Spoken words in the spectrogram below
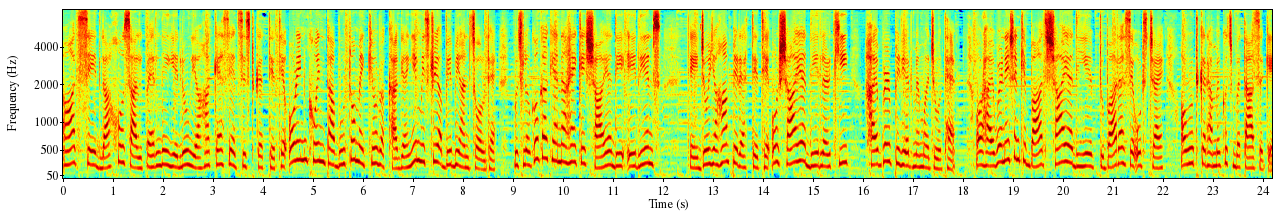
आज से लाखों साल पहले ये लोग यहाँ कैसे एग्जिस्ट करते थे? और इनको इन ताबूतों में क्यों रखा गया? ये मिस्ट्री अभी भी अनसोल्व है। कुछ लोगों का कहना है कि शायद ये एलियंस थे, जो यहाँ पे रहते थे और शायद ये लड़की हाइबर पीरियड में मौजूद है। और हाइबरनेशन के बाद शायद ये दोबारा से उठ जाए और उठकर हमें कुछ बता सके।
